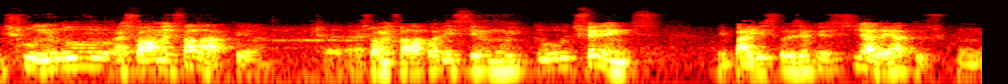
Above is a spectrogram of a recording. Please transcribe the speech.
excluindo as formas de falar, porque é, as formas de falar podem ser muito diferentes. Tem países, por exemplo, que existem dialetos com,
